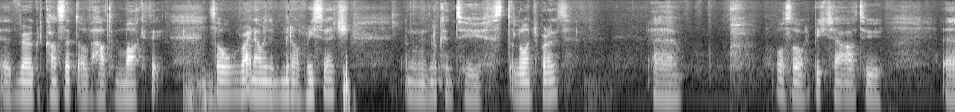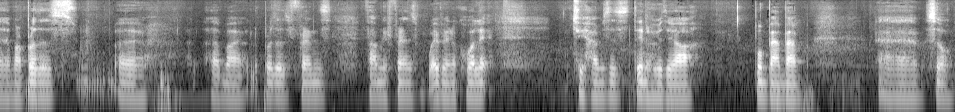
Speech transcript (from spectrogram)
a very good concept of how to market it. So right now, in the middle of research, I'm looking to launch a product. Uh, also, big shout out to uh, my brothers, uh, uh, my brothers, friends, family, friends, whatever you want to call it. Two Hamzas, they know who they are. Boom, bam, bam. Um, so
